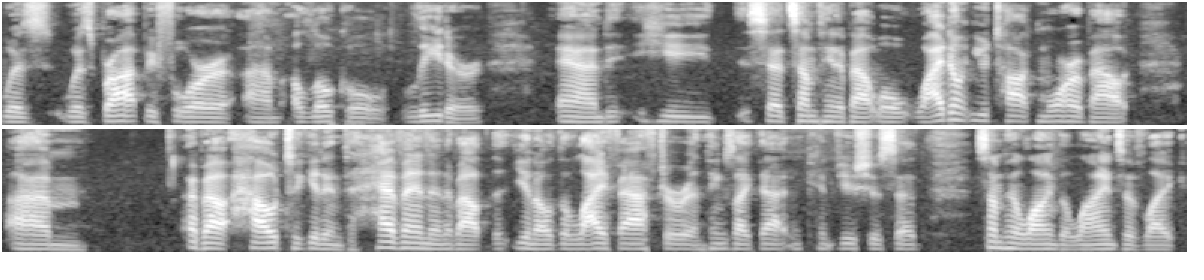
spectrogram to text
was was brought before um, a local leader and he said something about well why don't you talk more about um, about how to get into heaven and about the you know the life after and things like that and confucius said something along the lines of like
